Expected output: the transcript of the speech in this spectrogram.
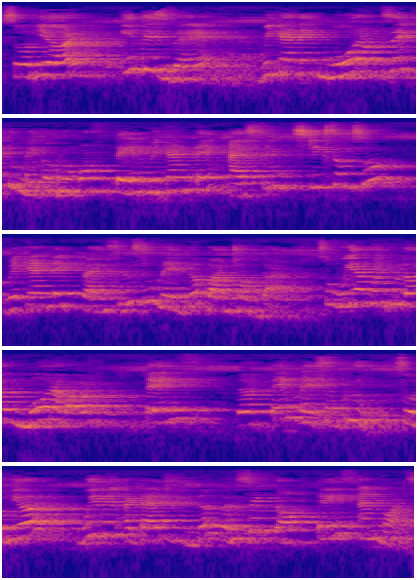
So here, in this way, we can take more objects to make a group of 10. We can take aspirin sticks also. We can take pencils to make the bunch of that. So we are going to learn more about 10. The 10 makes a group. So here we will attach with the concept of tens and ones.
